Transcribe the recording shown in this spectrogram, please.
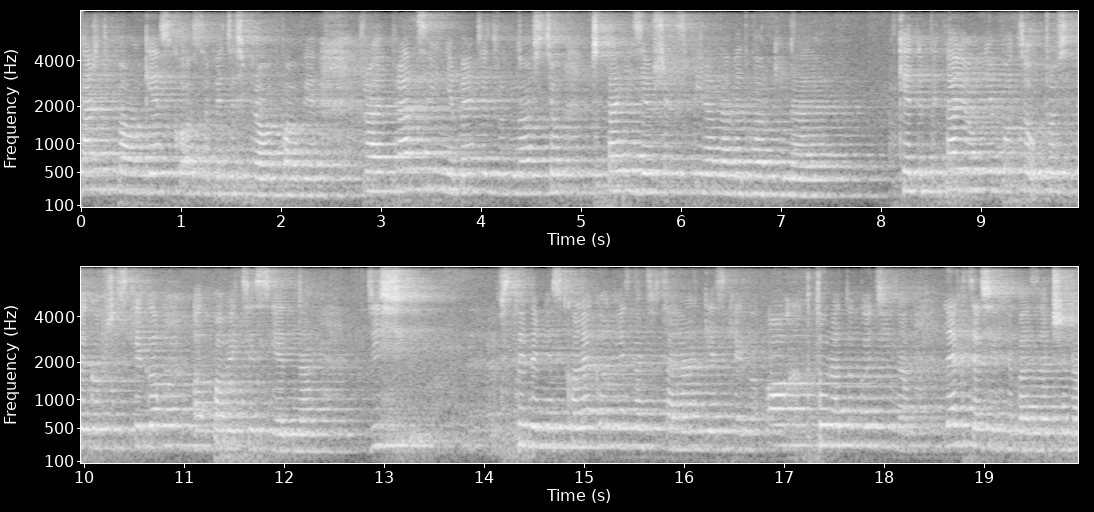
każdy po angielsku o sobie coś powie. Trochę pracy nie będzie trudnością, czytanie dzieł Szekspira nawet w oryginale. Kiedy pytają mnie, po co uczą się tego wszystkiego, odpowiedź jest jedna. Dziś wstydem jest kolego nie znać wcale angielskiego. Och, która to godzina? Lekcja się chyba zaczyna.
